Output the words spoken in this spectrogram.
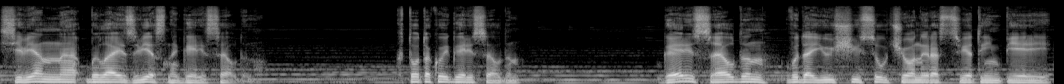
Севенна была известна Гэри Селдону. Кто такой Гэри Селдон? Гэри Селдон – выдающийся ученый расцвета империи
